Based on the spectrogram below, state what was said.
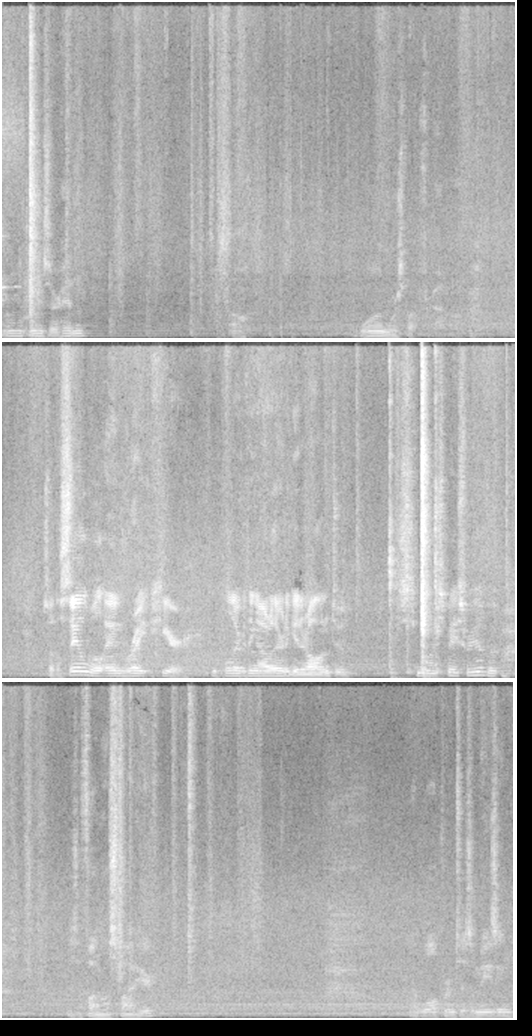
Only things are hidden. Oh, one more spot I forgot about. So the sale will end right here. We pulled everything out of there to get it all into smaller space for you, but there's a fun little spot here. That wall print is amazing.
